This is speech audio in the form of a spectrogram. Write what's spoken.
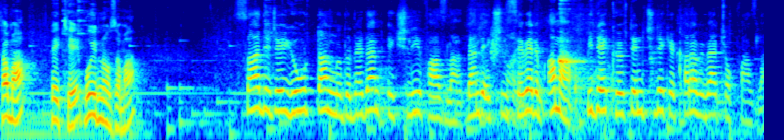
Tamam. Peki buyurun o zaman. Sadece yoğurttan mıdır? Neden ekşiliği fazla? Ben de ekşili severim ama bir de köftenin içindeki karabiber çok fazla.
